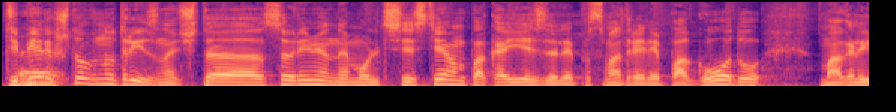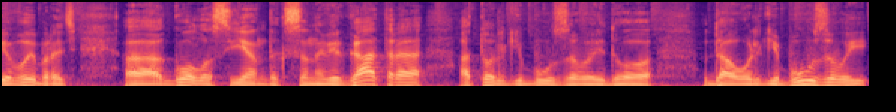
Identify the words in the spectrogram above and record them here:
Теперь что внутри, значит? Современная мультисистема, пока ездили, посмотрели погоду, могли выбрать голос Яндекса Навигатора от Ольги Бузовой до, до Ольги Бузовой.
